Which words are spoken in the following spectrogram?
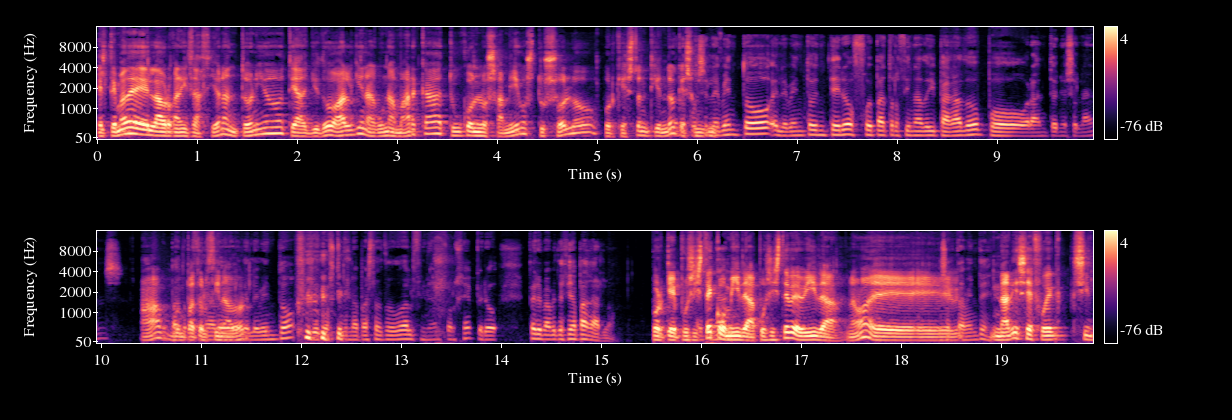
El tema de la organización, Antonio, ¿te ayudó alguien, alguna marca? ¿Tú con los amigos, tú solo? Porque esto entiendo que es Pues un... el evento, el evento entero fue patrocinado y pagado por Antonio Solans, Ah, el buen patrocinador del evento. Me costó una pasta todo al final, Jorge, pero, pero me apetecía pagarlo. Porque pusiste comida, pusiste bebida, ¿no? Eh, Exactamente. Nadie se fue sin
